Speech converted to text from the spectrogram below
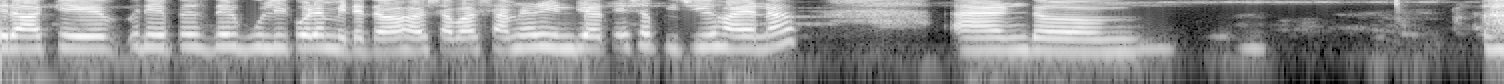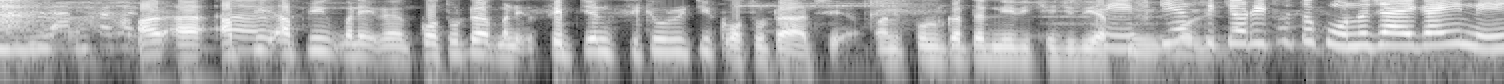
ইরাকে রেপেসদের গুলি করে মেরে দেওয়া হয় সবার সামনে। আর ইন্ডিয়াতে এসব কিছুই হয় না। অ্যান্ড আর আপনি আপনি মানে কতটা মানে সেফটি এন্ড সিকিউরিটি কতটা আছে? মানে কলকাতার নিরিখে যদি আপনি সেফটি বলেন। সিকিউরিটি তো কোনো জায়গায় নেই।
